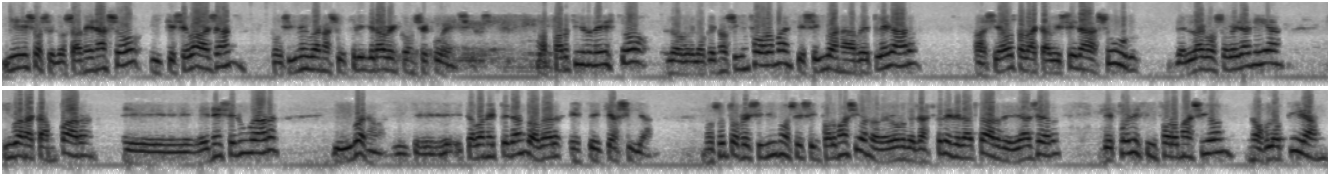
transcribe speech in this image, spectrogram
y eso se los amenazó y que se vayan, porque si no iban a sufrir graves consecuencias. A partir de esto, lo, lo que nos informa es que se iban a replegar hacia otra, la cabecera sur del lago Soberanía, iban a acampar eh, en ese lugar y bueno, y que estaban esperando a ver este, qué hacían. Nosotros recibimos esa información alrededor de las 3 de la tarde de ayer. Después de esa información nos bloquean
